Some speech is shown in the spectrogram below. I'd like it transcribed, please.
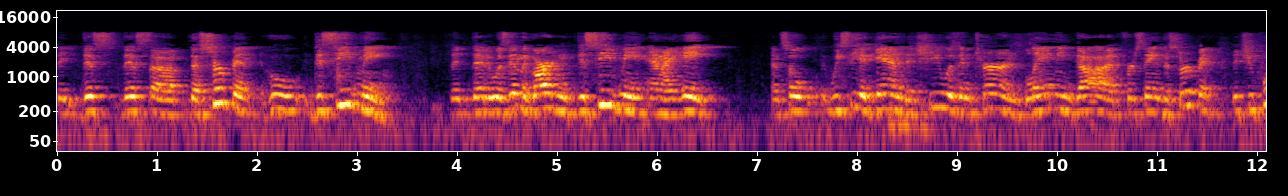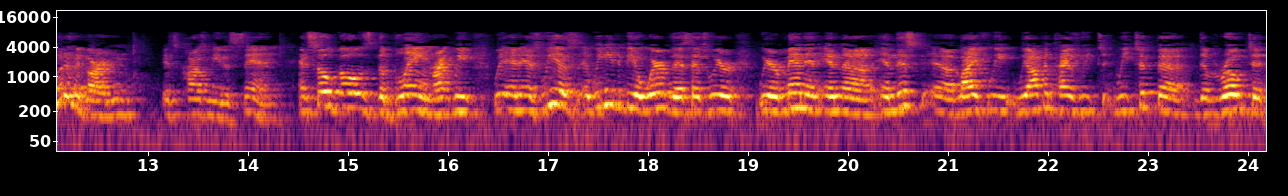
This, this, uh, the serpent who deceived me, that, that it was in the garden, deceived me, and I ate. And so we see again that she was in turn blaming God for saying, The serpent that you put in the garden, it's caused me to sin. And so goes the blame, right? We, we and as we as we need to be aware of this as we are we are men in in uh, in this uh, life. We we oftentimes we we took the the road to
